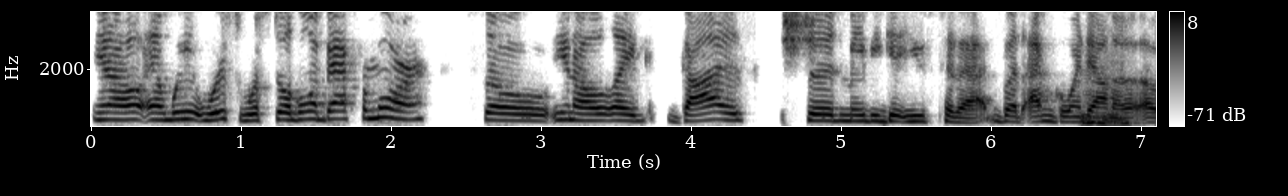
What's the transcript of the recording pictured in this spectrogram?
you know and we we're, we're still going back for more. So you know like guys should maybe get used to that but i'm going down mm-hmm.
